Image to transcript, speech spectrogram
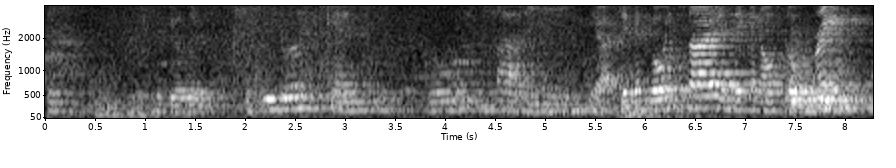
the, The builders. the builders can go inside Yes, they can go inside and they can also bring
